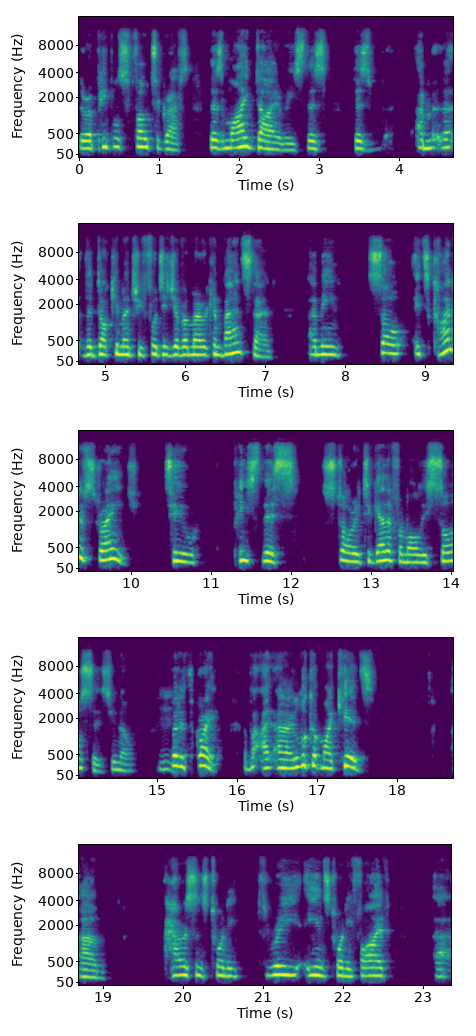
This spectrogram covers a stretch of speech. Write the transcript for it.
There are people's photographs. There's my diaries. There's there's um, the documentary footage of American Bandstand. I mean, so it's kind of strange to piece this story together from all these sources, you know. Mm. But it's great. But I, and I look at my kids. Um, Harrison's 23, Ian's 25. Uh,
